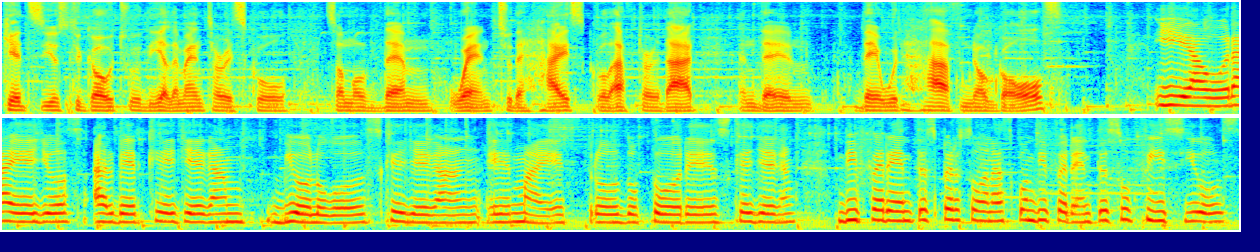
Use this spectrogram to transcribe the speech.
Kids used to go to the elementary school, some of them went to the high school after that, and then they would have no goals. Y ahora ellos, al ver que llegan biólogos, que llegan eh, maestros, doctores, que llegan diferentes personas con diferentes oficios,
